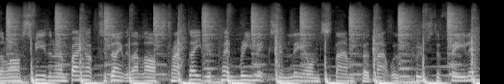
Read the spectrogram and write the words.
The last few, then I'm bang up to date with that last track. David Penn remixing Leon Stanford. That was Push the Feeling.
